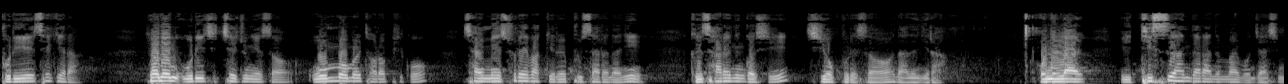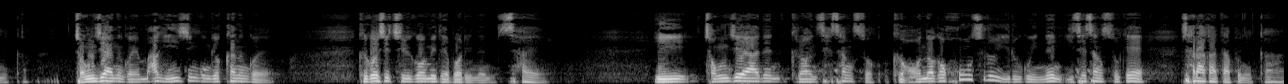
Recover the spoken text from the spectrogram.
불의의 세계라. 혀는 우리 지체 중에서 온 몸을 더럽히고 삶의 수레바퀴를 불사르나니 그 사르는 것이 지옥불에서 나느니라. 오늘날 이 디스한다라는 말 뭔지 아십니까? 정지하는 거예요. 막 인신 공격하는 거예요. 그것이 즐거움이 돼버리는 사회. 이 정죄하는 그런 세상 속, 그 언어가 홍수를 이루고 있는 이 세상 속에 살아가다 보니까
